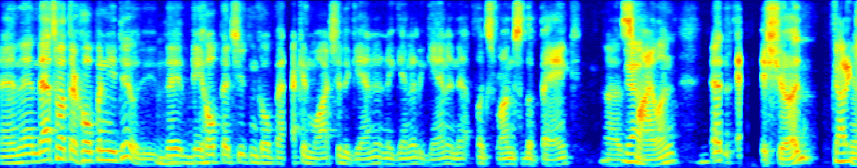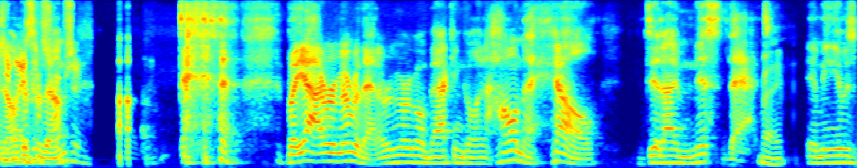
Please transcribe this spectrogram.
and then that's what they're hoping you do. Mm-hmm. They, they hope that you can go back and watch it again and again and again. And Netflix runs to the bank, uh, Yeah. smiling. And, and they should. Gotta keep know, my good for them. subscription. but yeah, I remember that. I remember going back and going, how in the hell did I miss that? Right. I mean, it was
